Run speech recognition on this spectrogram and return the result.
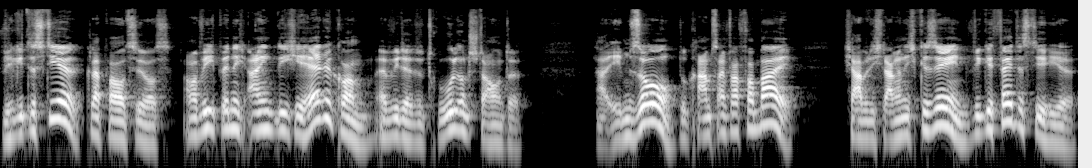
Wie geht es dir, Klapautius? Aber wie bin ich eigentlich hierher gekommen? erwiderte Truhl und staunte. Na ebenso, du kamst einfach vorbei. Ich habe dich lange nicht gesehen. Wie gefällt es dir hier?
